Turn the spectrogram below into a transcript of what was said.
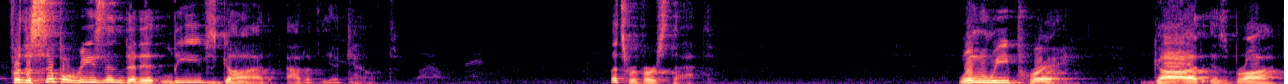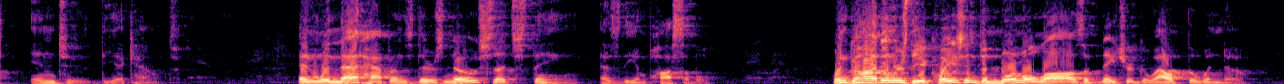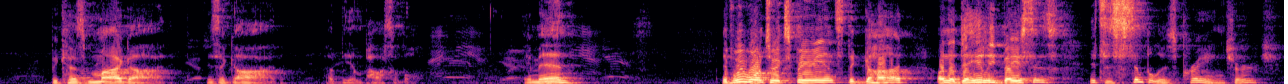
for the simple reason that it leaves God out of the account. Let's reverse that. When we pray, God is brought into the account. And when that happens, there's no such thing as the impossible. When God enters the equation, the normal laws of nature go out the window because my God is a God of the impossible. Amen? If we want to experience the God on a daily basis, it's as simple as praying, church.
